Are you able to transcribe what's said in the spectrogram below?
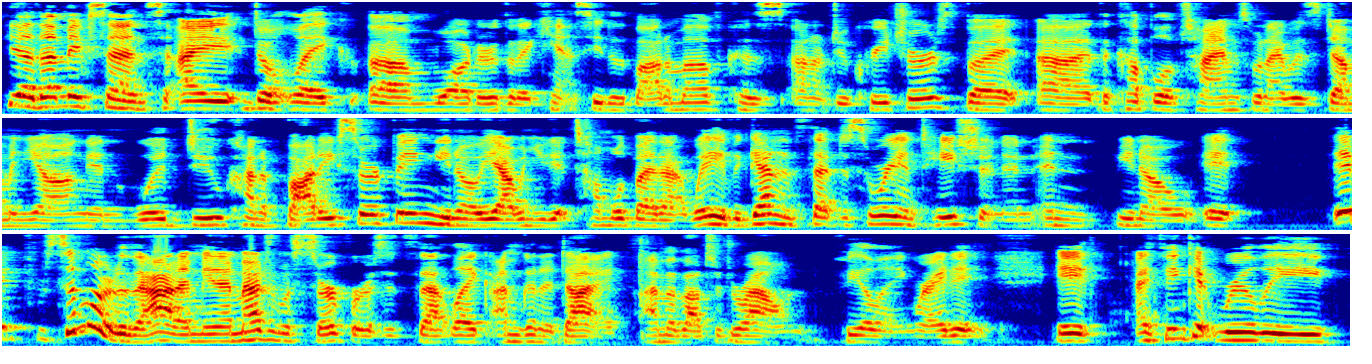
Yeah, that makes sense. I don't like um, water that I can't see to the bottom of because I don't do creatures. But uh, the couple of times when I was dumb and young and would do kind of body surfing, you know, yeah, when you get tumbled by that wave, again, it's that disorientation, and and you know, it it similar to that. I mean, I imagine with surfers, it's that like I'm gonna die, I'm about to drown feeling, right? It it I think it really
